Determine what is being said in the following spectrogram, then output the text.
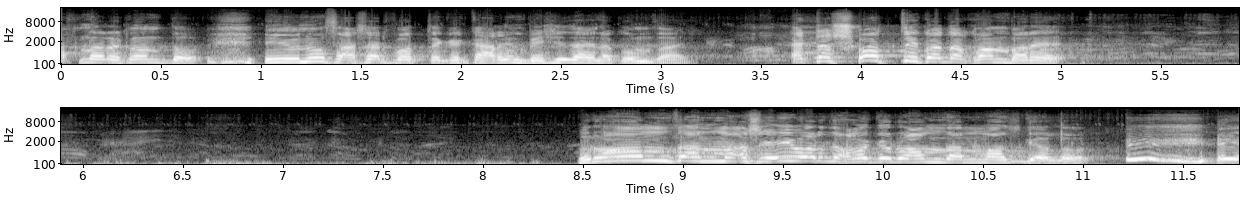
আপনার এখন তো ইউনুস আসার পর থেকে কারেন্ট বেশি যায় না, কম যায়। একটা সত্যি কথা কম বারে রমজান মাস, এইবার তো আমাকে রমজান মাস গেল। এই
